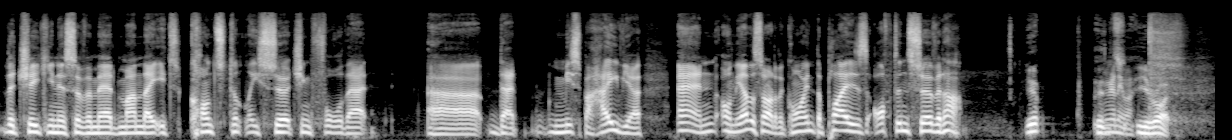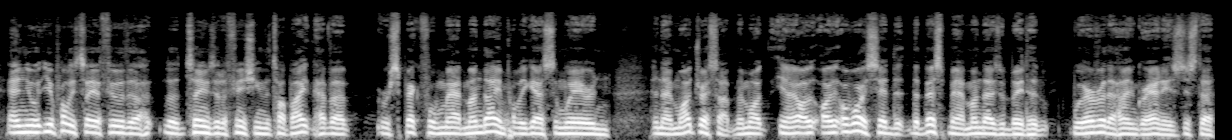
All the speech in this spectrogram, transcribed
the cheekiness of a Mad Monday. It's constantly searching for that uh, that misbehaviour, and on the other side of the coin, the players often serve it up. yep. It's- Anyway. you're right, and you'll you'll probably see a few of the the teams that are finishing in the top eight have a respectful Mad Monday and probably go somewhere and and they might dress up. They might, you know, I, I've always said that the best Mad Mondays would be to wherever their home ground is, just to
